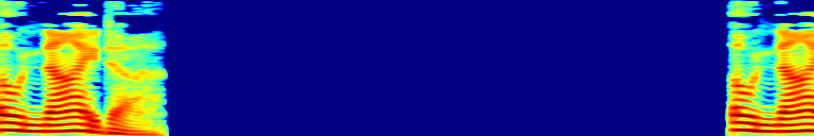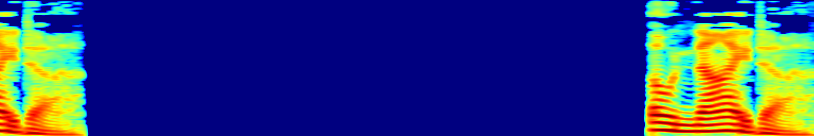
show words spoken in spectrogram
Oneida Oneida Oneida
